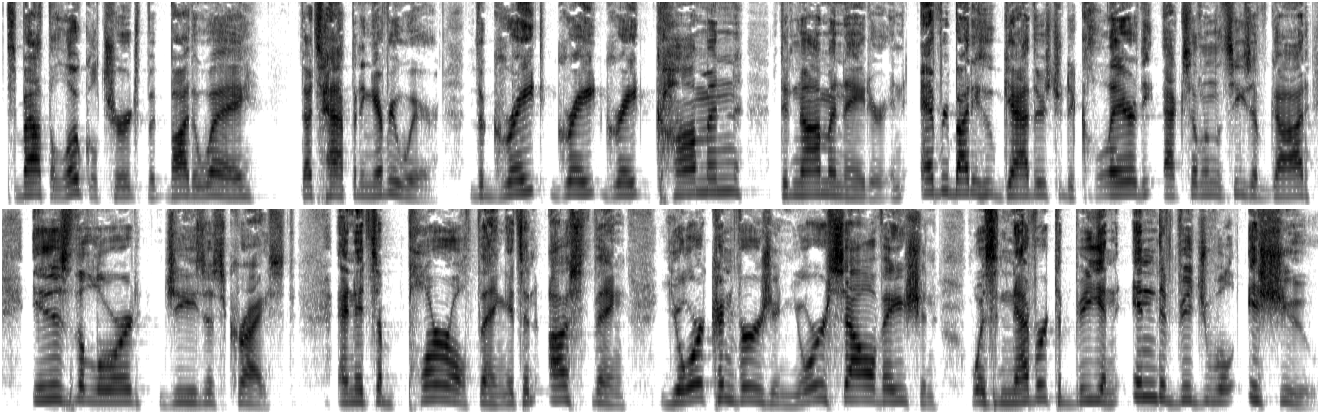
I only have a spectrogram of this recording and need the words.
It's about the local church, but by the way, that's happening everywhere. The great, great, great common denominator in everybody who gathers to declare the excellencies of God is the Lord Jesus Christ. And it's a plural thing, it's an us thing. Your conversion, your salvation was never to be an individual issue.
